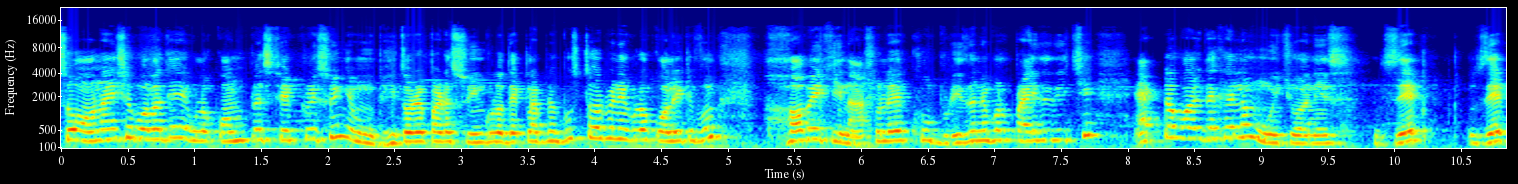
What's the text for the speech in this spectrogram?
সো অনায়াসে বলা যায় এগুলো কমপ্লেক্স ফ্যাক্টরি সুইং এবং ভিতরে পারে সুইংগুলো দেখলে আপনি বুঝতে পারবেন এগুলো কোয়ালিটিফুল হবে কি না আসলে খুব রিজনেবল প্রাইসে দিচ্ছি। একটা ওয়াচ দেখাইলাম which one is jet jet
